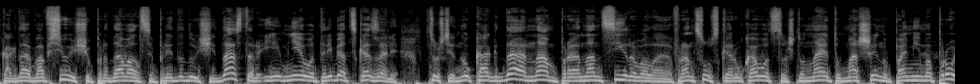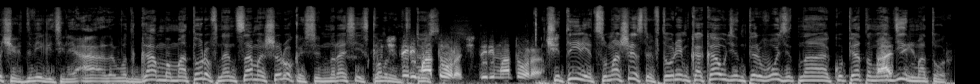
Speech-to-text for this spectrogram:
когда вовсю еще продавался предыдущий Дастер, и мне вот ребят сказали, слушайте, ну когда нам проанонсировало французское руководство, что на эту машину, помимо прочих двигателей, а вот гамма моторов, наверное, самая широкая сегодня на российском Ну, рынке. четыре мотора, четыре мотора. Четыре, это сумасшествие, в то время как Audi, например, возит на Q5 один мотор.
